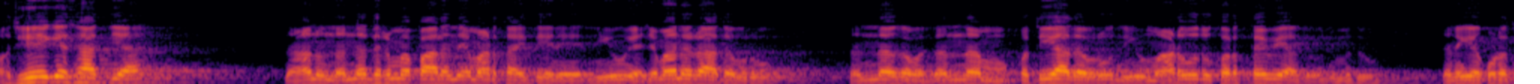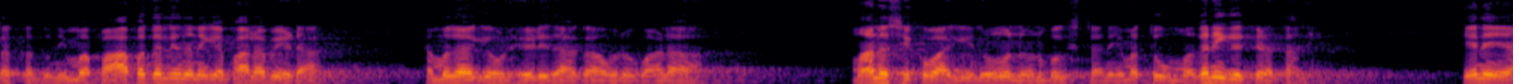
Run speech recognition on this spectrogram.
ಅದು ಹೇಗೆ ಸಾಧ್ಯ? ನಾನು ನನ್ನ ಧರ್ಮ ಪಾಲನೆ ಮಾಡ್ತಾ ಇದ್ದೇನೆ, ನೀವು ಯಜಮಾನರಾದವರು, ನನ್ನ ನನ್ನ ಪತಿಯಾದವರು, ನೀವು ಮಾಡುವುದು ಕರ್ತವ್ಯ ಅದು, ನಿಮ್ಮದು ನನಗೆ ಕೊಡತಕ್ಕದ್ದು, ನಿಮ್ಮ ಪಾಪದಲ್ಲಿ ನನಗೆ ಫಲ ಬೇಡ ಎಂಬುದಾಗಿ ಅವಳು ಹೇಳಿದಾಗ ಅವನು ಭಾಳ ಮಾನಸಿಕವಾಗಿ ನೋವನ್ನು ಅನುಭವಿಸ್ತಾನೆ ಮತ್ತು ಮಗನಿಗೆ ಕೇಳ್ತಾನೆ ಏನಯ್ಯ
